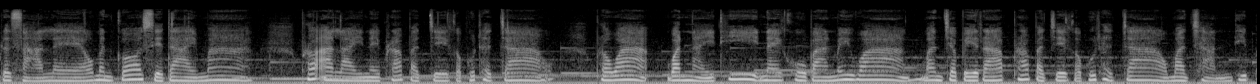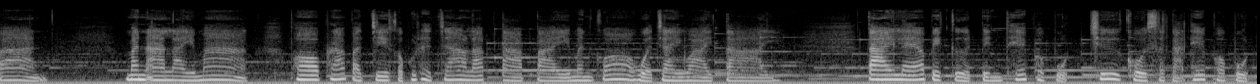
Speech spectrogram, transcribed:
ประสาแล้วมันก็เสียดายมาก เพราะอะไรในพระปัจเจกับพุทธเจ้า เพราะว่าวันไหนที่นายโคบาลไม่ว่าง มันจะไปรับพระปัจเจกับพุทธเจ้ามาฉันที่บ้าน มันอาลัยมากพอพระปัจเจกับพุทธเจ้ารับตาไปมันก็หัวใจวายตาย ตายแล้วไปเกิดเป็นเทพบุตร ชื่อโคสกะเทพบุตร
